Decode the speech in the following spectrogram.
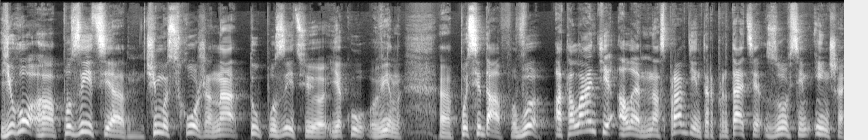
Його е, позиція чимось схожа на ту позицію, яку він е, посідав в Аталанті, але насправді інтерпретація зовсім інша.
